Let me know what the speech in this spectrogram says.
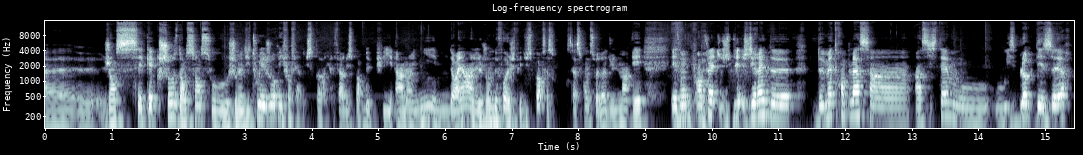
Euh, j'en sais quelque chose dans le sens où je me dis tous les jours il faut faire du sport, il faut faire du sport depuis un an et demi et mine de rien les jours de fois où j'ai fait du sport ça, se compte sur le doigt d'une main et donc en fait je, dirais de mettre en place un, système où il se bloque des heures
